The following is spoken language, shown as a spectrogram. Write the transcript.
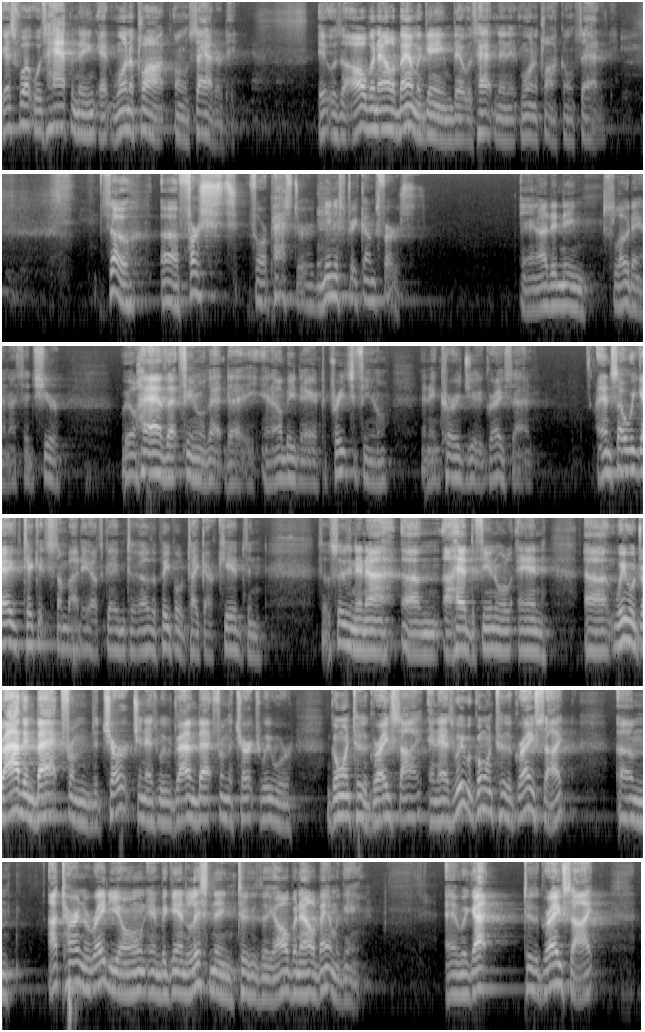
Guess what was happening at 1 o'clock on Saturday? It was an Auburn, Alabama game that was happening at 1 o'clock on Saturday. So, uh, first for a pastor, ministry comes first. And I didn't even slow down. I said, sure, we'll have that funeral that day, and I'll be there to preach the funeral and encourage you at graveside. And so we gave tickets, somebody else gave them to other people to take our kids. And so Susan and I, um, I had the funeral, and uh, we were driving back from the church. And as we were driving back from the church, we were going to the gravesite. And as we were going to the gravesite, um, I turned the radio on and began listening to the Auburn, Alabama game. And we got to the gravesite,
